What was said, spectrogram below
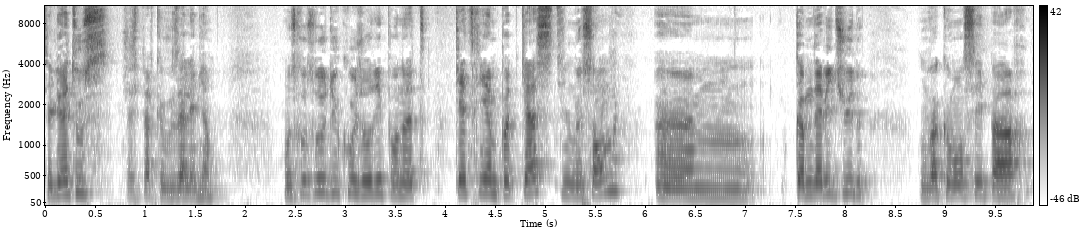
Salut à tous, j'espère que vous allez bien. On se retrouve du coup aujourd'hui pour notre quatrième podcast, il me semble. Euh, comme d'habitude, on va commencer par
